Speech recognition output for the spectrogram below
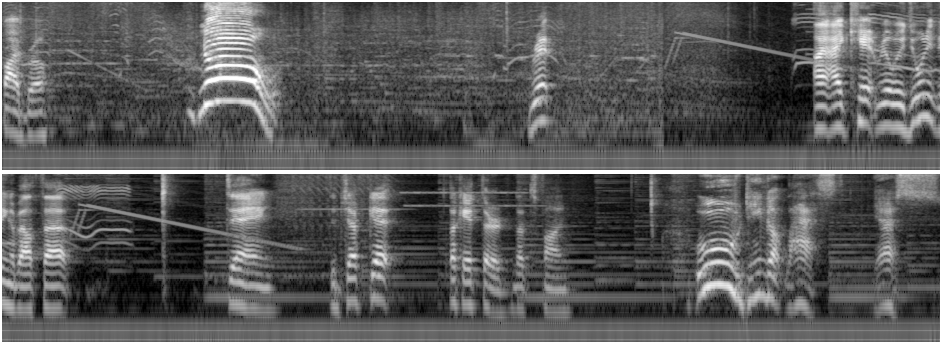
Bye, bro. No! Rip. I, I can't really do anything about that. Dang. Did Jeff get... Okay, third. That's fine. Ooh, Dane got last. Yes.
